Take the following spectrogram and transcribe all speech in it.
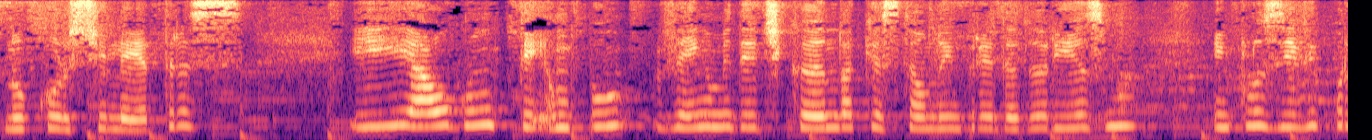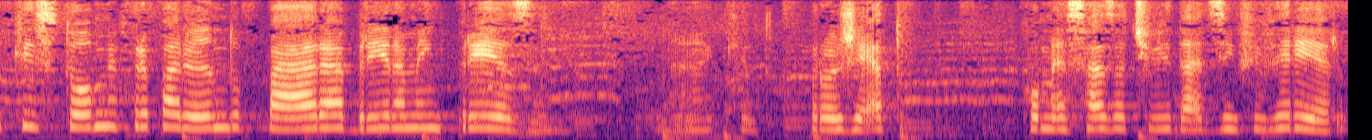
no curso de Letras. E há algum tempo venho me dedicando à questão do empreendedorismo, inclusive porque estou me preparando para abrir a minha empresa, né, que o projeto começar as atividades em fevereiro.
